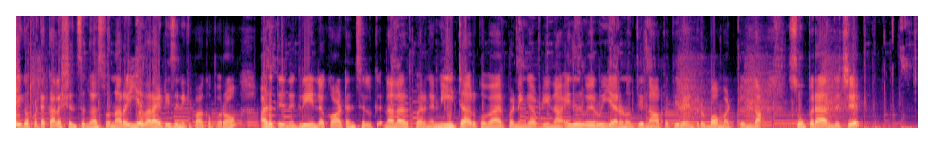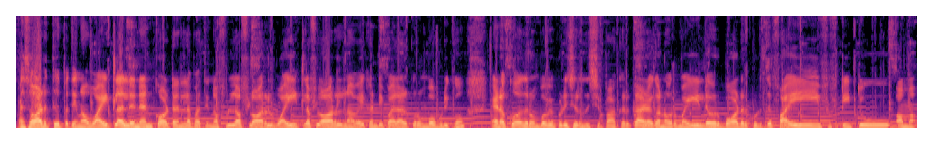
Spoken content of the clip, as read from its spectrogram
ஏகப்பட்ட கலெக்ஷன்ஸுங்க ஸோ நிறைய வெரைட்டிஸ் இன்றைக்கி பார்க்க போகிறோம் அடுத்து இந்த க்ரீனில் காட்டன் சில்க் நல்லா இருக்கு பாருங்கள் நீட்டாக இருக்கும் வேர் பண்ணிங்க அப்படின்னா இது வெறும் இரநூத்தி நாற்பத்தி ரெண்டு ரூபாய் மட்டும்தான். சூப்பராக இருந்துச்சு. ஸோ அடுத்து பார்த்தீங்கன்னா ஒயிட்டில் லினன் காட்டனில் பார்த்தீங்கன்னா ஃபுல்லாக ஃப்ளாரல் ஒயிட்டில் ஃப்ளாரல்னாவே கண்டிப்பாக எல்லாருக்கும் ரொம்ப பிடிக்கும். எனக்கும் அது ரொம்பவே பிடிச்சிருந்துச்சு பார்க்குறக்கு அழகான ஒரு மைல்டு ஒரு பார்டர் கொடுத்து ஃபைவ் ஃபிஃப்டி டூ ஆமாம்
